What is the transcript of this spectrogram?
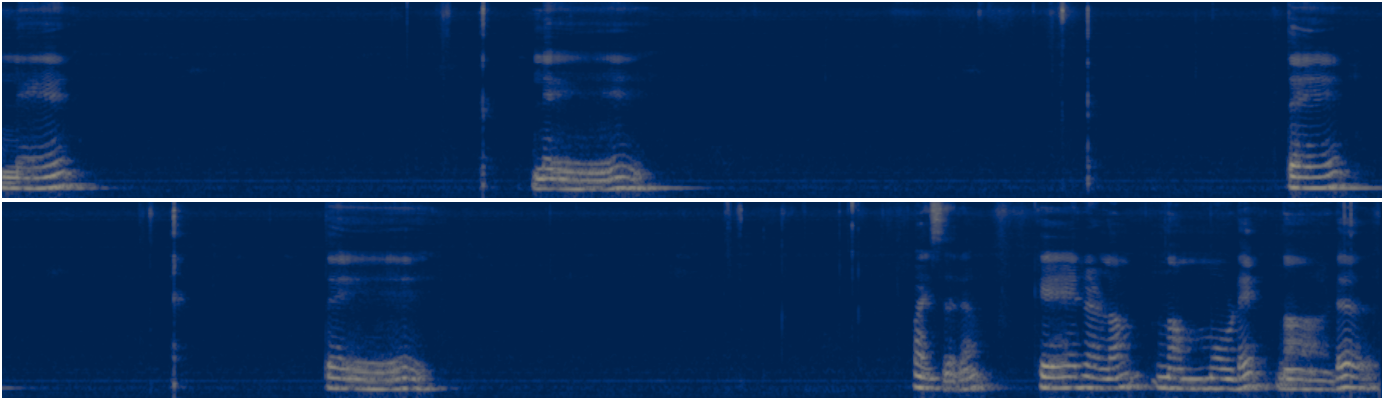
ലേ ലേ തേ. തേ. വായിച്ചുതരാം കേരളം നമ്മുടെ നാട്.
